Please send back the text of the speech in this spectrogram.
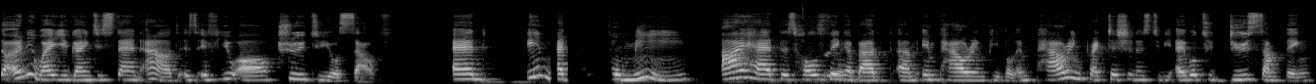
The only way you're going to stand out is if you are true to yourself. And in that, for me, I had this whole thing about um, empowering people, empowering practitioners to be able to do something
